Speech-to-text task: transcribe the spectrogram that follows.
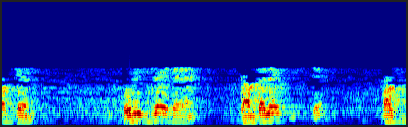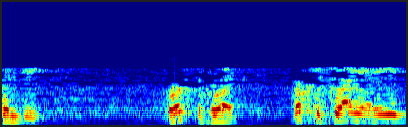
ربنا. قولي إزاي بقى طب بلاش يشتمك طب في البيت. وسط اخواتك أختك شوية إيه؟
